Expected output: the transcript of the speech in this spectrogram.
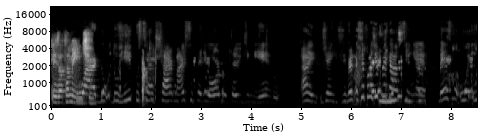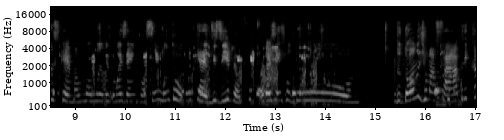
O Exatamente. ar do, do rico se achar mais superior por ter dinheiro. Ai, gente, de verdade. Você pode pegar, assim, é, mesmo o, o esquema, um, um, um exemplo, assim, muito que é visível, o exemplo do, do dono de uma fábrica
